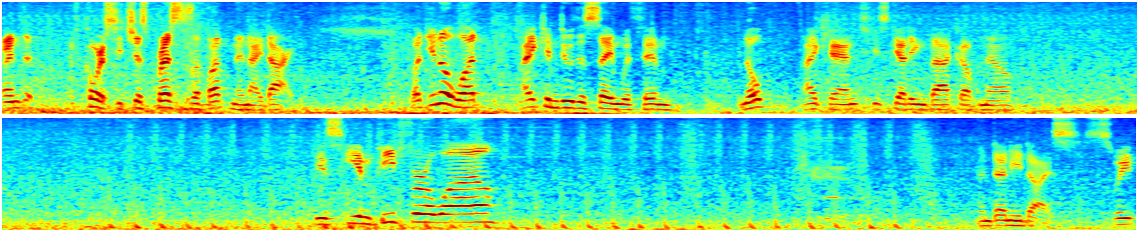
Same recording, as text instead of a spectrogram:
And, of course, he just presses a button and I die. But you know what? I can do the same with him. Nope, I can't. He's getting back up now. He's EMP'd for a while. And then he dies. Sweet.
